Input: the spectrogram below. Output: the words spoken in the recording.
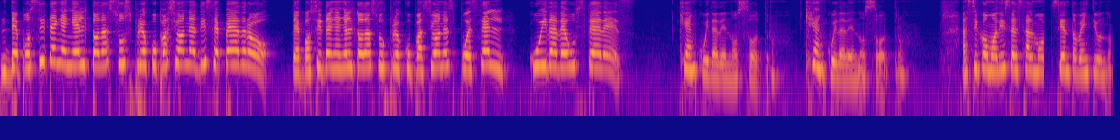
Depositen en Él todas sus preocupaciones, dice Pedro. Depositen en Él todas sus preocupaciones, pues Él cuida de ustedes. ¿Quién cuida de nosotros? ¿Quién cuida de nosotros? Así como dice el Salmo 121.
